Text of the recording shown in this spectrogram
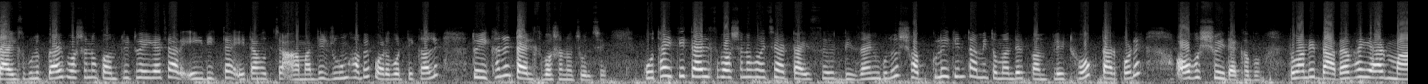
টাইলসগুলো প্রায় বসানো কমপ্লিট হয়ে গেছে। আর এই দিকটা, এটা হচ্ছে আমাদের রুম হবে পরবর্তীকালে। তো এখানে টাইলস বসানো চলছে। কোথায় কি টাইলস বসানো হয়েছে আর টাইলসের ডিজাইনগুলো সবগুলোই কিন্তু আমি তোমাদের কমপ্লিট হোক, তারপরে অবশ্যই দেখাবো। তোমাদের দাদা ভাই আর মা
